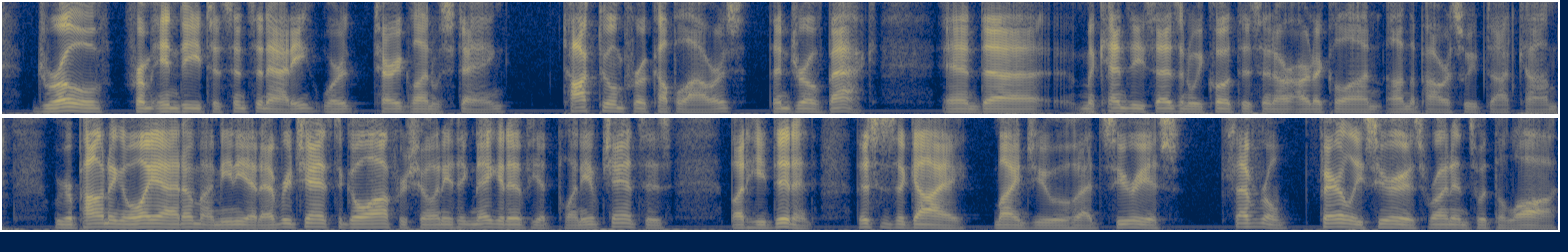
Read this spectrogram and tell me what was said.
drove from Indy to Cincinnati, where Terry Glenn was staying, talked to him for a couple hours, then drove back. And uh, McKenzie says, and we quote this in our article on, on thepowersweep.com, we were pounding away at him. I mean, he had every chance to go off or show anything negative. He had plenty of chances, but he didn't. This is a guy, mind you, who had serious, several fairly serious run ins with the law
